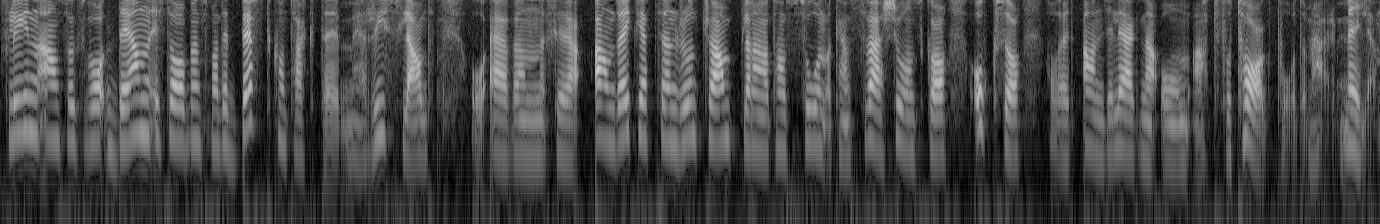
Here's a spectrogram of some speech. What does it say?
Flynn ansågs vara den i staben som hade bäst kontakter med Ryssland och även flera andra i kretsen runt Trump, bland annat hans son och hans svärson ska också ha varit angelägna om att få tag på de här mejlen.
